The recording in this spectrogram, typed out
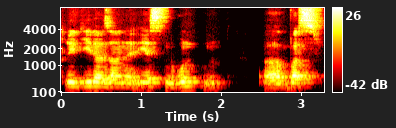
dreht jeder seine ersten Runden, äh, was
